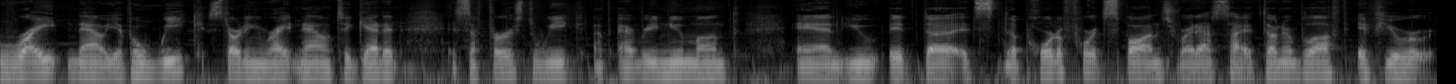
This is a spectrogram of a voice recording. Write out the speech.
right now. You have a week starting right now to get it. It's the first week of every new month, and you it uh, it's the Port-a-Fort spawns right outside Thunderbluff. If you're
